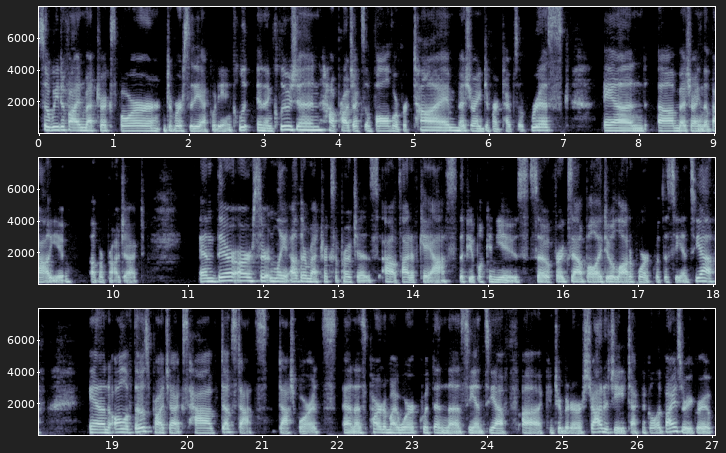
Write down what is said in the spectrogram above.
So we define metrics for diversity, equity, and inclusion, how projects evolve over time, measuring different types of risk, and uh, measuring the value of a project. And there are certainly other metrics approaches outside of CHAOSS that people can use. So, for example, I do a lot of work with the CNCF, and all of those projects have DevStats dashboards. And as part of my work within the CNCF uh, contributor strategy technical advisory group,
